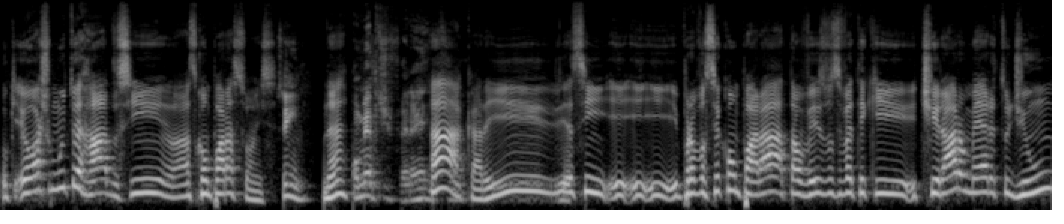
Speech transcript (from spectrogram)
O que- Eu acho muito errado, assim, as comparações, Sim, né? momento diferente. Ah, cara, e e, assim, e, e, e para você comparar, talvez você vai ter que tirar o mérito de um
